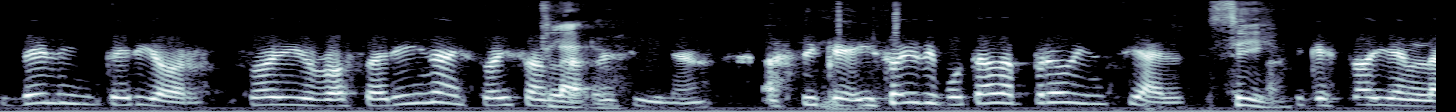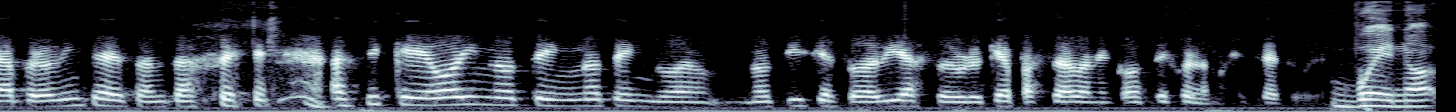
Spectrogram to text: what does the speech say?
del interior. Soy rosarina y soy santafesina. Así que, y soy diputada provincial. Sí. Así que estoy en la provincia de Santa Fe. Así que hoy no, no tengo noticias todavía sobre lo que ha pasado en el Consejo de la Magistratura. Bueno,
